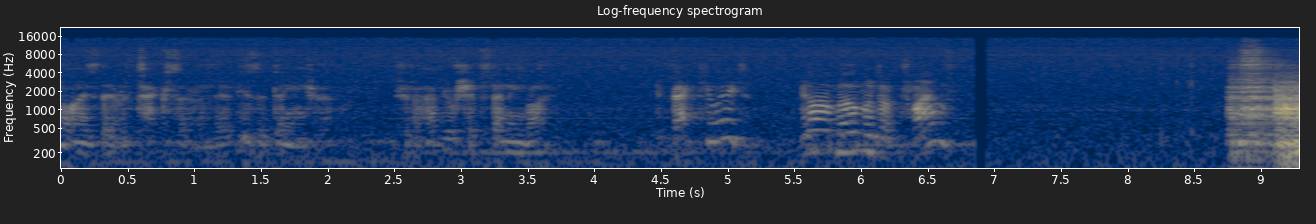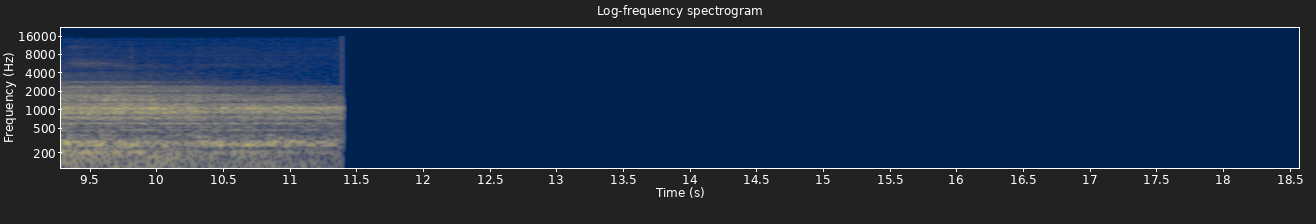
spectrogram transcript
Analyze their attack, sir, and there is a danger. Should I have your ship standing by? Evacuate? In our moment of triumph?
